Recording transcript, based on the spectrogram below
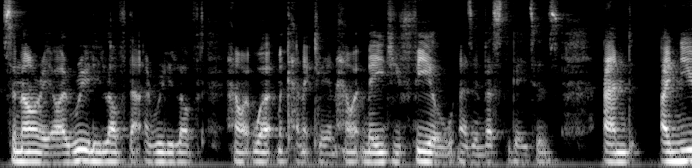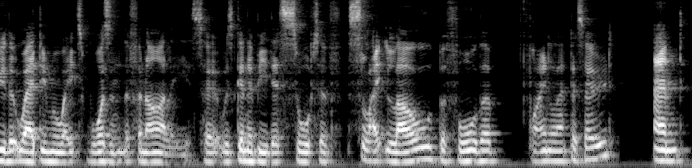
scenario. I really loved that. I really loved how it worked mechanically and how it made you feel as investigators. And i knew that where doom awaits wasn't the finale. So it was going to be this sort of slight lull before the final episode. And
